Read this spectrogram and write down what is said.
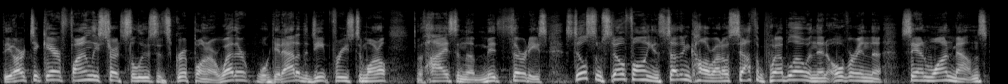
the Arctic air finally starts to lose its grip on our weather. We'll get out of the deep freeze tomorrow with highs in the mid 30s. Still some snow falling in southern Colorado, south of Pueblo, and then over in the San Juan Mountains.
